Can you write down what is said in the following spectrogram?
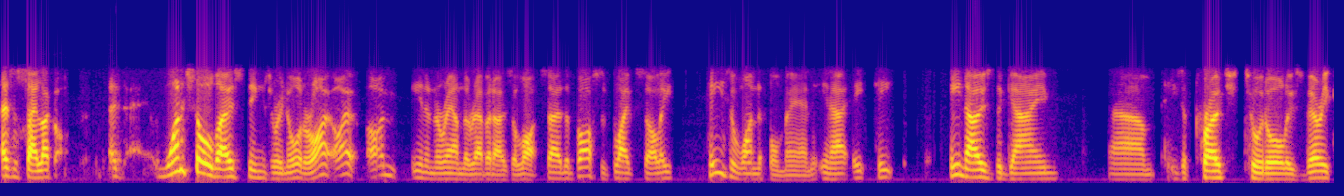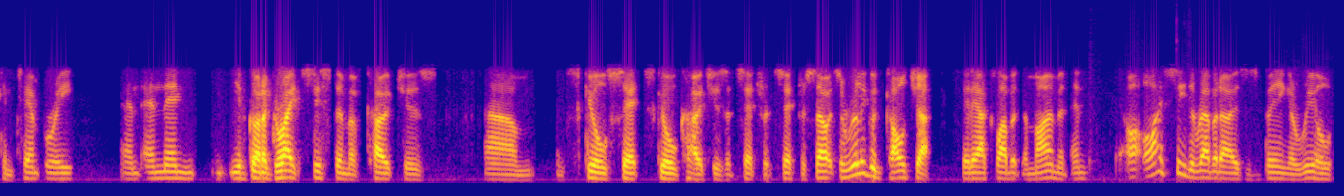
as I say, like once all those things are in order, I, I I'm in and around the Rabbitohs a lot. So the boss is Blake Solly. He's a wonderful man. You know, he he, he knows the game. Um, his approach to it all is very contemporary, and and then you've got a great system of coaches um, skill set, skill coaches, etc., etc. So it's a really good culture at our club at the moment, and I, see the Rabbitohs as being a real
